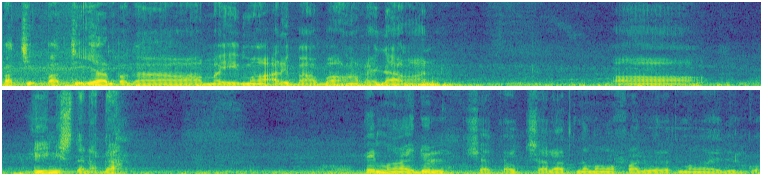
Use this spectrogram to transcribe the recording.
patsi-patsi yan pag ah, may mga aribaba ang kailangan ah, linis talaga okay mga idol shout out sa lahat ng mga follower at mga idol ko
